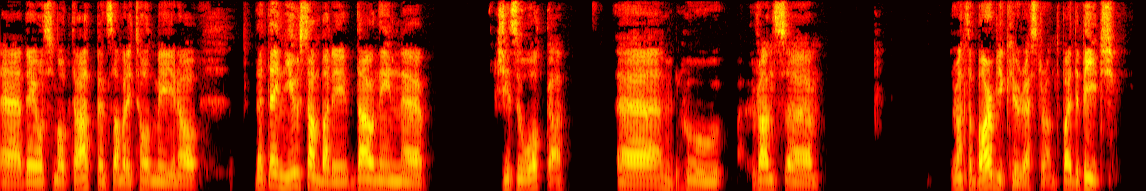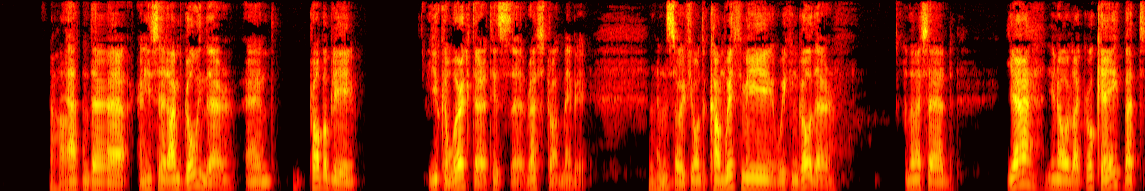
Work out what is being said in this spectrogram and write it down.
uh, they all smoked up, and somebody told me, you know, that they knew somebody down in uh, Shizuoka uh, Hmm. who runs um, runs a barbecue restaurant by the beach Uh-huh. and uh, and he said I'm going there and probably you can work there at his uh, restaurant maybe. Mhm. and so if you want to come with me we can go there. And then I said yeah you know like okay but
